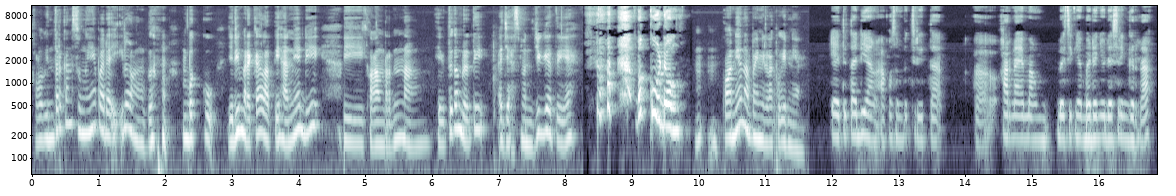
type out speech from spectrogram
Kalau winter kan sungainya pada hilang tuh, beku. Jadi mereka latihannya di di kolam renang. Ya, itu kan berarti adjustment juga tuh ya. beku dong. Konian apa yang dilakuin ya? Ya itu tadi yang aku sempet cerita. Uh, karena emang basicnya badannya udah sering gerak.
